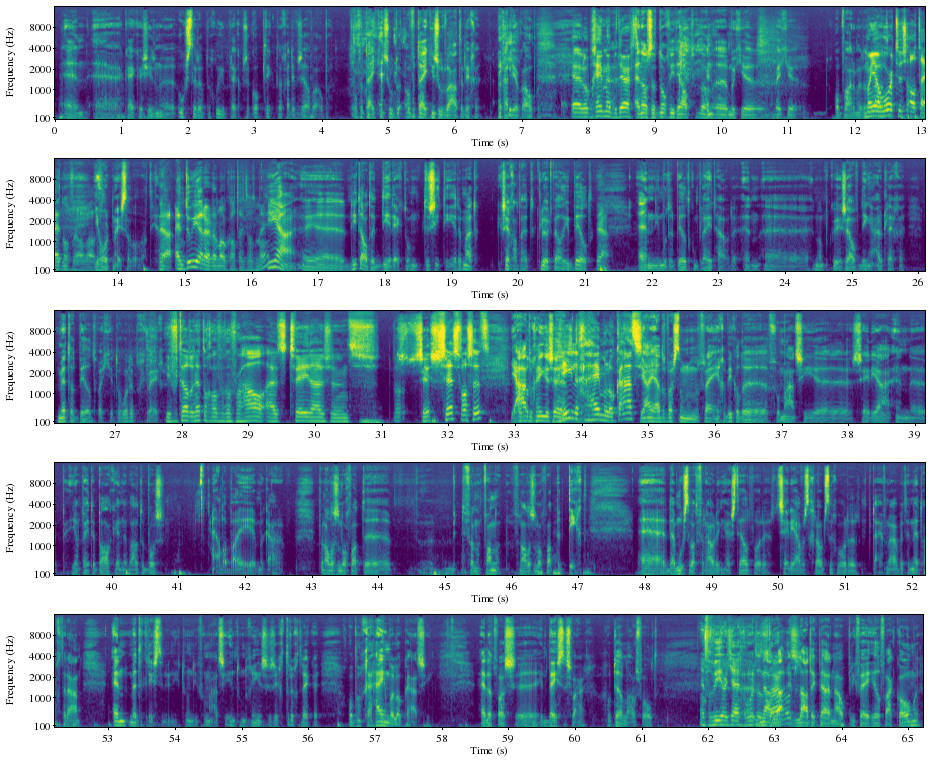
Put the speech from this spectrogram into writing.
En eh, kijk, als je een eh, oester op de goede plek op zijn kop tikt, dan gaat hij vanzelf open. Of een tijdje in zoet, of een tijdje in zoet water liggen, dan gaat hij ook open. En op een gegeven moment bederft En als het nog niet helpt, dan eh, moet je een beetje opwarmen. Maar je water. hoort dus altijd nog wel wat. Je hoort meestal wel wat, ja. Ja, en doe jij er dan ook altijd wat mee? Ja, eh, niet altijd direct om te citeren, maar het- ik zeg altijd, het kleurt wel je beeld. Ja. En je moet het beeld compleet houden. En, eh, en dan kun je zelf dingen uitleggen met dat beeld wat je te horen hebt gekregen. Je vertelde net nog over een verhaal uit 2006 Zes. was het? Ja, toen een gingen ze... hele geheime locatie. Ja, ja, dat was toen een vrij ingewikkelde formatie. eh, CDA en Jan-Peter Balken en de Wouter Bos. Allebei elkaar van alles en nog wat, eh, van, van, van alles en nog wat beticht. Eh, daar moesten wat verhoudingen hersteld worden. Het CDA was het grootste geworden, de Partij van de Arbeid er net achteraan. En met de ChristenUnie, toen die formatie. En toen gingen ze zich terugtrekken op een geheime locatie. En dat was eh, in Beesterswaar, Hotel Lauswold. En van wie had jij gehoord dat nou, het daar la- was? laat ik daar nou privé heel vaak komen.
